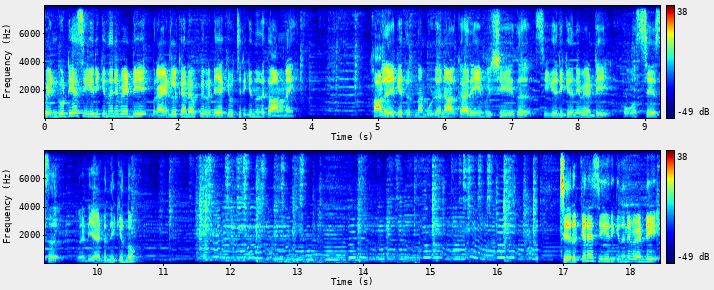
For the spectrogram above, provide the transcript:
പെൺകുട്ടിയെ സ്വീകരിക്കുന്നതിന് വേണ്ടി ബ്രൈഡൽ കനോപ്പി റെഡിയാക്കി വെച്ചിരിക്കുന്നത് കാണണേ. ഹാളിലേക്ക് എത്തുന്ന മുഴുവൻ ആൾക്കാരെയും വിഷ് ചെയ്ത് സ്വീകരിക്കുന്നതിന് വേണ്ടി ഹോസ്റ്റേഴ്സ് റെഡിയായിട്ട് നിൽക്കുന്നു. ചെറുക്കനെ സ്വീകരിക്കുന്നതിന് വേണ്ടി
